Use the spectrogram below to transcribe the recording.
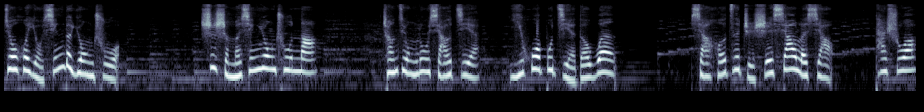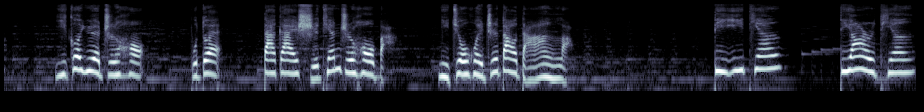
就会有新的用处。是什么新用处呢？长颈鹿小姐疑惑不解地问。小猴子只是笑了笑，他说：“一个月之后，不对，大概十天之后吧，你就会知道答案了。”第一天，第二天，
